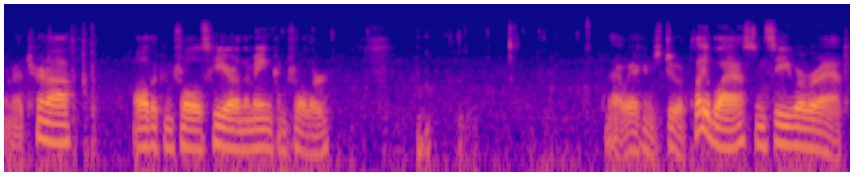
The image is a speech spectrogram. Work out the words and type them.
I'm going to turn off all the controls here on the main controller. That way I can just do a play blast and see where we're at.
